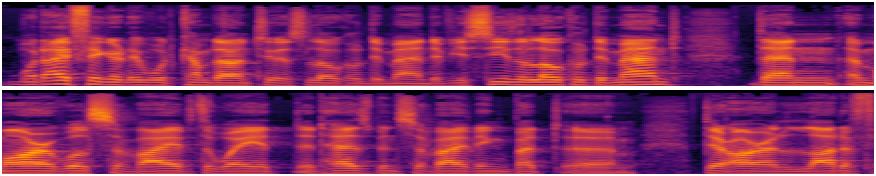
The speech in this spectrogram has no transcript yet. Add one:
what I figured it would come down to is local demand. If you see the local demand, then Amarr will survive the way it, it has been surviving. But um, there are a lot of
